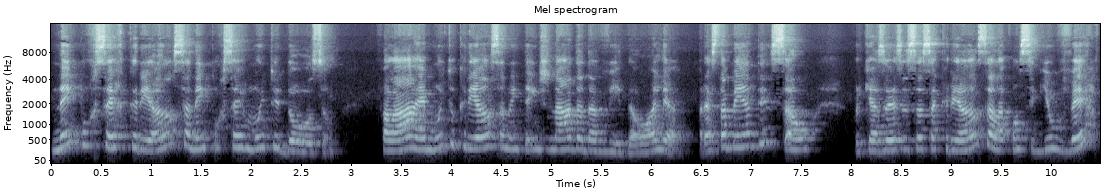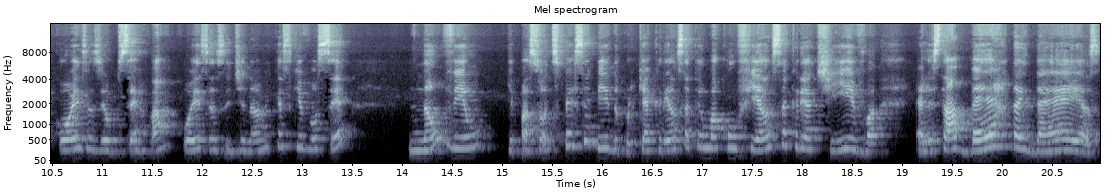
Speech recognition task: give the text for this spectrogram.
nem por ser criança, nem por ser muito idoso. Falar, ah, é muito criança, não entende nada da vida. Olha, presta bem atenção porque às vezes essa criança ela conseguiu ver coisas e observar coisas e dinâmicas que você não viu, que passou despercebido, porque a criança tem uma confiança criativa, ela está aberta a ideias,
